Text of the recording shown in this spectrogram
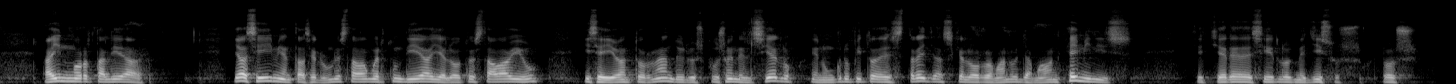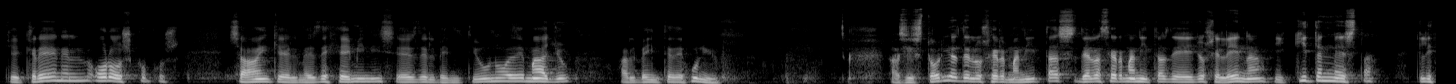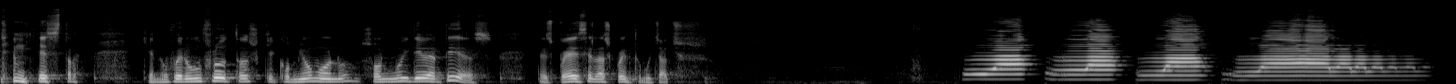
la inmortalidad. Y así, mientras el uno estaba muerto un día y el otro estaba vivo, y se iban turnando y los puso en el cielo, en un grupito de estrellas que los romanos llamaban Géminis, que quiere decir los mellizos. Los que creen en horóscopos saben que el mes de Géminis es del 21 de mayo al 20 de junio. Las historias de los hermanitas, de las hermanitas de ellos, Elena y Clitemnestra, Clitemnestra, que no fueron frutos que comió mono, son muy divertidas. Después se las cuento, muchachos.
